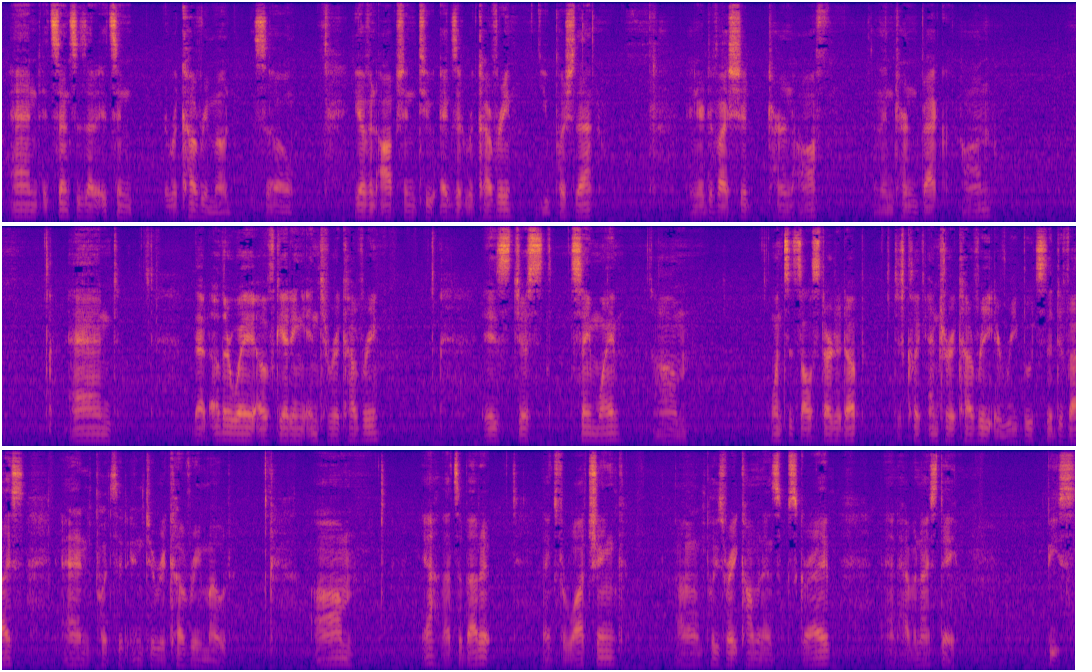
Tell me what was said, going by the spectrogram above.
And it senses that it's in recovery mode. So you have an option to exit recovery. You push that. And your device should turn off and then turn back on. And that other way of getting into recovery is just same way. Um, once it's all started up just click enter recovery it reboots the device and puts it into recovery mode. Um, yeah that's about it. Thanks for watching. Uh, please rate comment and subscribe and have a nice day. Peace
